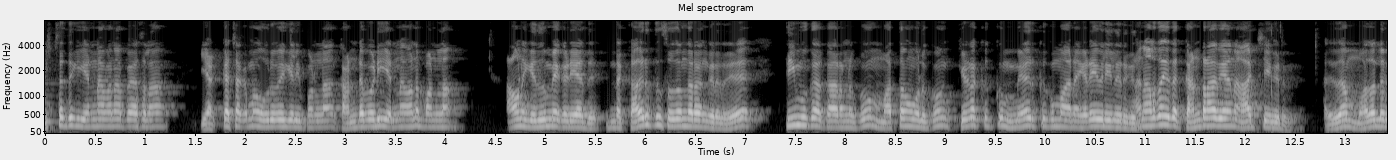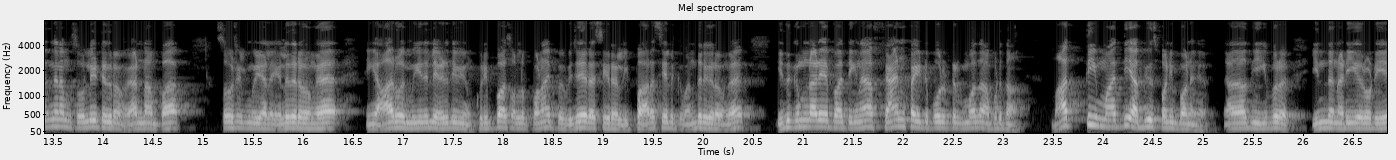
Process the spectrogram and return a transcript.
இஷ்டத்துக்கு என்ன வேணா பேசலாம். எக்கச்சக்கமாக உருவகேலி பண்ணலாம். கண்டபடி என்ன வேணா பண்ணலாம். அவனுக்கு எதுவுமே கிடையாது. இந்த கருத்து சுதந்திரங்கிறது திமுக காரனுக்கும் மற்றவங்களுக்கும் கிழக்குக்கும் மேற்குக்குமான இடைவெளியில் இருக்குது. அதனால தான் இதை கன்றாவியான ஆட்சிங்கிறது. அதுதான் முதல்ல இருந்தே நம்ம சொல்லிட்டு இருக்கிறோம். வேண்டாம்ப்பா. சோஷியல் மீடியாவில் எழுதுறவங்க நீங்கள் ஆர்வம் மீதில் எழுதுவீங்க. குறிப்பாக சொல்ல போனால் இப்போ விஜய் ரசிகர்கள் இப்போ அரசியலுக்கு வந்திருக்கிறவங்க இதுக்கு முன்னாடியே பார்த்தீங்கன்னா ஃபேன் ஃபைட் போட்டுட்டு இருக்கும்போது அப்படிதான் மாற்றி மாற்றி அப்யூஸ் பண்ணிப்பானுங்க. அதாவது இவர் இந்த நடிகருடைய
